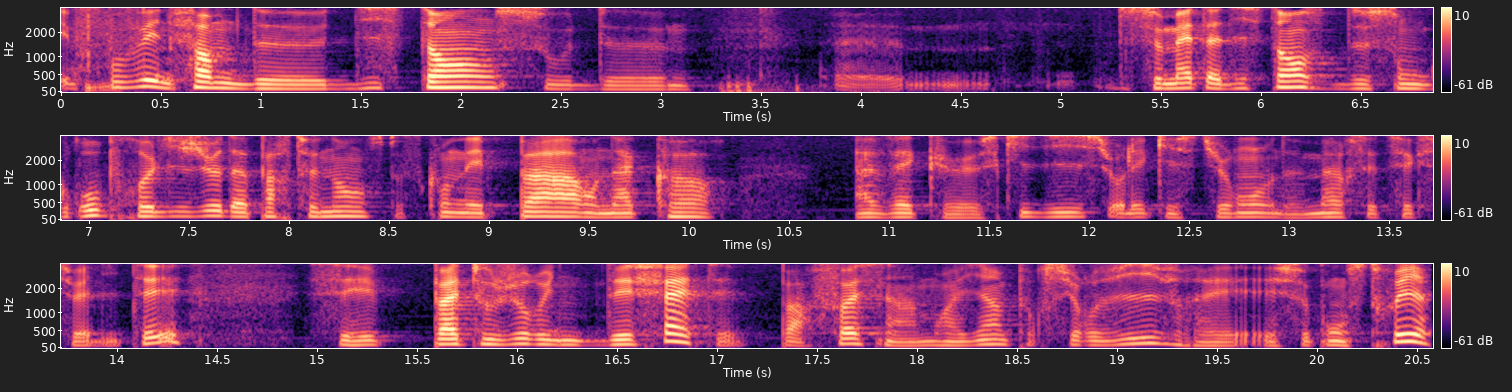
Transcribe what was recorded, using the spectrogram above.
éprouver une forme de distance ou de, euh, se mettre à distance de son groupe religieux d'appartenance parce qu'on n'est pas en accord avec euh, ce qu'il dit sur les questions de mœurs et de sexualité, c'est pas toujours une défaite. Et parfois, c'est un moyen pour survivre et, se construire.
